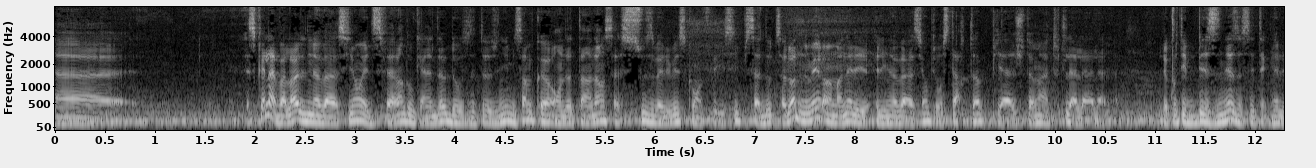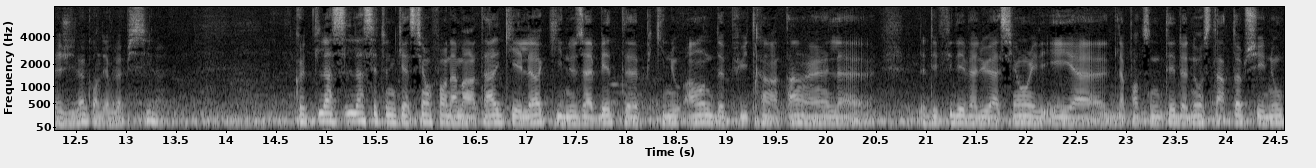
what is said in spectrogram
Euh, est-ce que la valeur de l'innovation est différente au Canada et aux États-Unis? Il me semble qu'on a tendance à sous-évaluer ce qu'on fait ici. Puis ça doit, ça nuire à un moment donné à l'innovation, puis aux startups, puis à, justement à tout le côté business de ces technologies-là qu'on développe ici. Là, c'est une question fondamentale qui est là, qui nous habite euh, puis qui nous hante depuis 30 ans. hein, le, défi d'évaluation et, et, euh, l'opportunité de nos startups chez nous.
